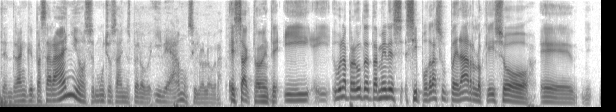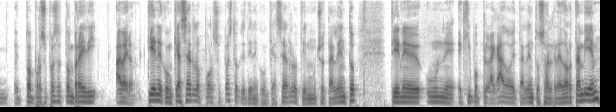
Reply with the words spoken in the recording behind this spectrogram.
tendrán que pasar años, muchos años, pero y veamos si lo logra. Exactamente. Y, una pregunta también es si podrá superar lo que hizo, eh, por supuesto, Tom Brady a ver, tiene con qué hacerlo, por supuesto que tiene con qué hacerlo, tiene mucho talento, tiene un eh, equipo plagado de talentos alrededor también,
